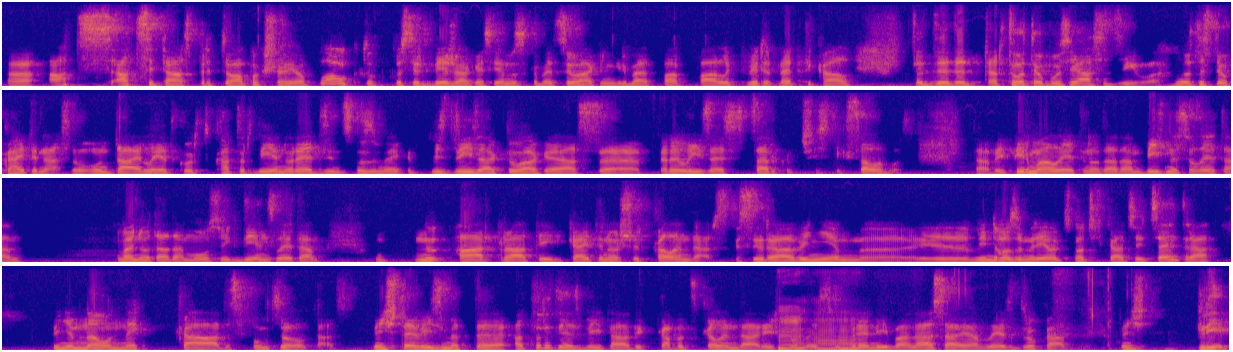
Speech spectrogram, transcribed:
ats, atsitās pret to apakšējo plauktu. Tas ir biežākais iemesls, kāpēc cilvēki gribētu pār, pārlikt vertikāli. Tad, tad ar to tev būs jāsadzīvo. Nu, tas tev kaitinās. Nu, un tā ir lieta, kur tu katru dienu redzi. Tas nozīmē, ka visdrīzāk tuvākajās uh, relīzēs es ceru, ka šis tiks salabos. Tā bija pirmā lieta no tādām biznesa lietām. Vai no tādām mūsu ikdienas lietām, nu, ārprātīgi kaitinošs ir kalendārs, kas ir uh, viņiem, uh, Windowsam ir ielikts notifikāciju centrā. Viņam nav nekāda kādas funkcionalitātes. Viņš tev izmet, atcerieties, bija tādi kabatas kalendāri, ko mēs -hmm. bērnībā nesājām lietas drukāt. Viņš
